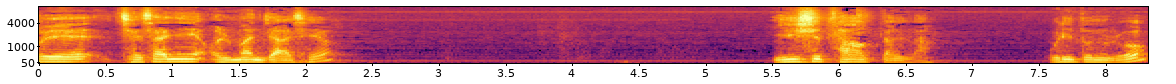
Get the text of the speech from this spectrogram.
저의 재산이 얼마인지 아세요? 24억 달러. 우리 돈으로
